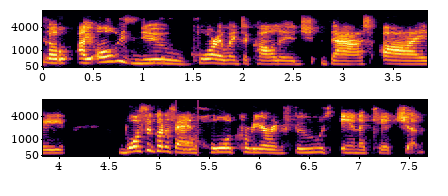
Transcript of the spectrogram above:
So I always knew before I went to college that I wasn't going to spend a whole career in food in a kitchen.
